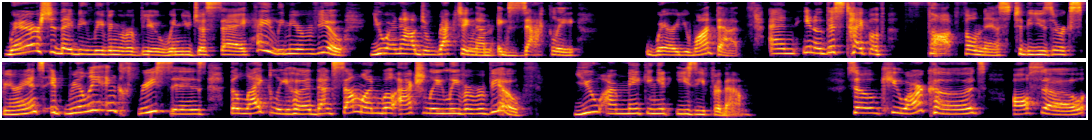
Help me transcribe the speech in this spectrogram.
where should they be leaving a review when you just say, hey, leave me a review? You are now directing them exactly where you want that. And, you know, this type of thoughtfulness to the user experience, it really increases the likelihood that someone will actually leave a review. You are making it easy for them. So QR codes also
